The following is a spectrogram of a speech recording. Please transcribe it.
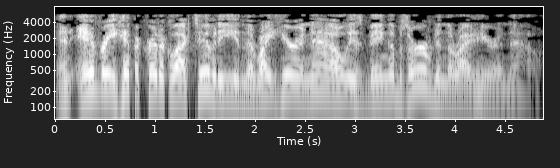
And every hypocritical activity in the right here and now is being observed in the right here and now.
